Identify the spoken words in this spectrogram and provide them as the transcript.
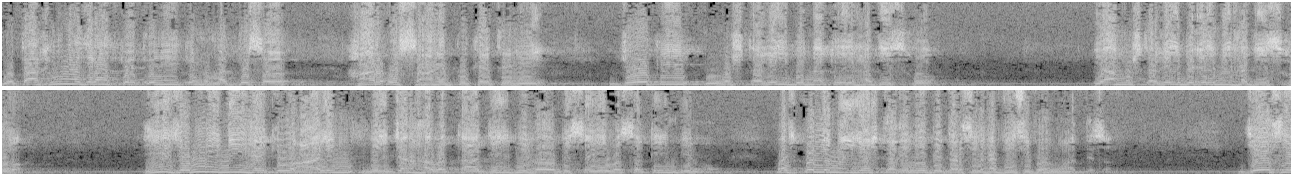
متاثرین حضرات کہتے ہیں کہ محدث ہر اس صاحب کو کہتے ہیں جو کہ مشتغل بنقل الحدیث ہو یا مشتغل بعلم الحدیث ہو۔ یہ ضروری نہیں ہے کہ وہ عالم بالجرح و تعدیل بھی ہو بے صحیح و سکیم بھی ہو۔ بس کل میں یشتغل بے درس الحدیث محدث جیسے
